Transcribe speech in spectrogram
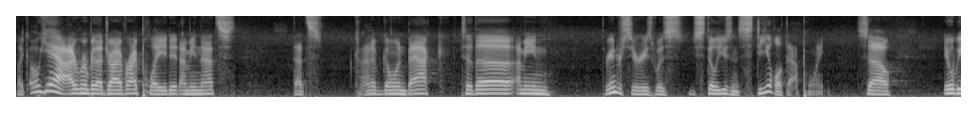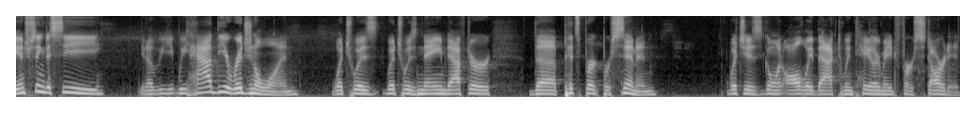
like oh yeah I remember that driver I played it I mean that's that's kind of going back to the I mean 300 series was still using steel at that point so it will be interesting to see you know we, we had the original one which was which was named after the Pittsburgh Persimmon which is going all the way back to when TaylorMade first started.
